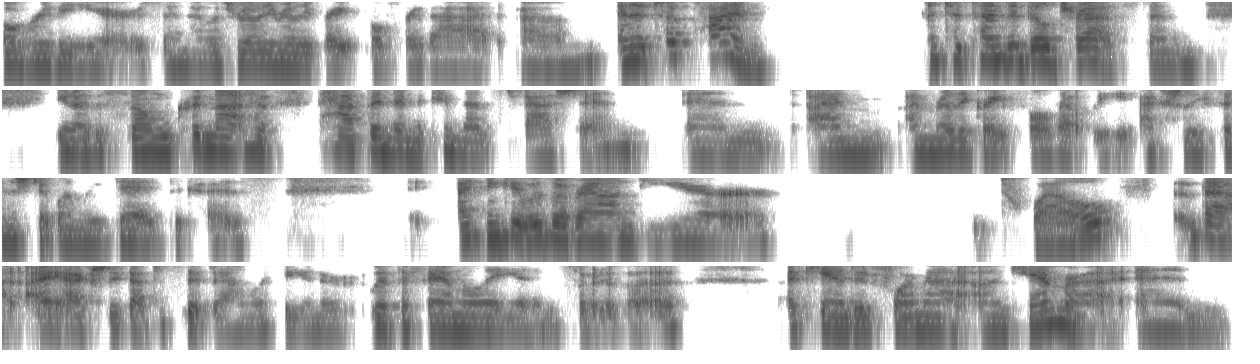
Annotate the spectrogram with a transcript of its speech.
over the years. And I was really, really grateful for that. Um, and it took time it took time to build trust and you know this film could not have happened in a condensed fashion and i'm i'm really grateful that we actually finished it when we did because i think it was around year 12 that i actually got to sit down with the inter- with the family in sort of a, a candid format on camera and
